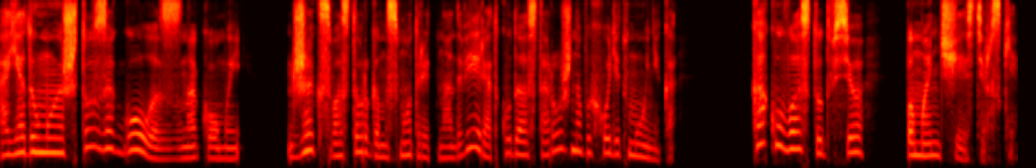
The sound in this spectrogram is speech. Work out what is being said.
А я думаю, что за голос знакомый? Джек с восторгом смотрит на дверь, откуда осторожно выходит Моника. «Как у вас тут все по-манчестерски?»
